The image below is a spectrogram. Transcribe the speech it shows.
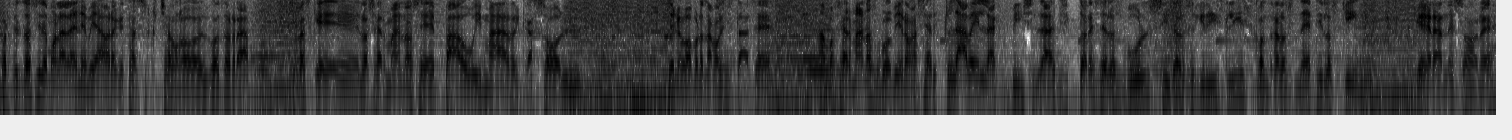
Por cierto, si te mola la NBA, ahora que estás escuchando el God of Rap, sepas que los hermanos eh, Pau y Marc Gasol, de nuevo protagonistas, ¿eh? Ambos hermanos volvieron a ser clave en la las victorias de los Bulls y de los Grizzlies contra los Nets y los Kings. Qué grandes son, ¿eh?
